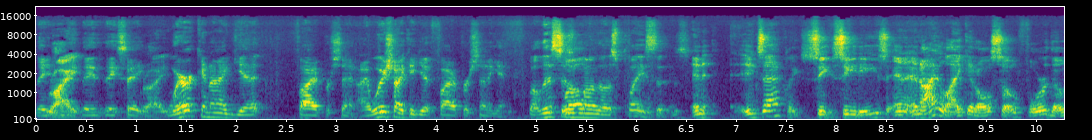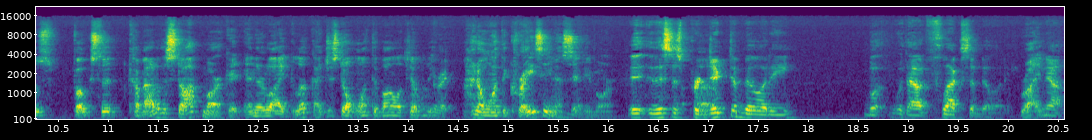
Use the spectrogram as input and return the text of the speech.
They Right. they, they say, Right. where can I get five percent? I wish I could get five percent again. Well, this is Well- one of those places. And exactly, C- CDs, and, and I like it also for those folks that come out of the stock market and they're like, look, I just don't want the volatility. Right. I don't want the craziness anymore. It, this is predictability, but without flexibility. Right. now,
